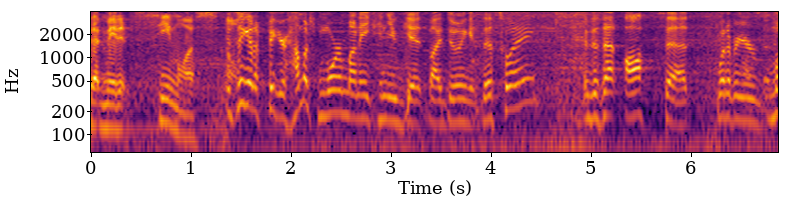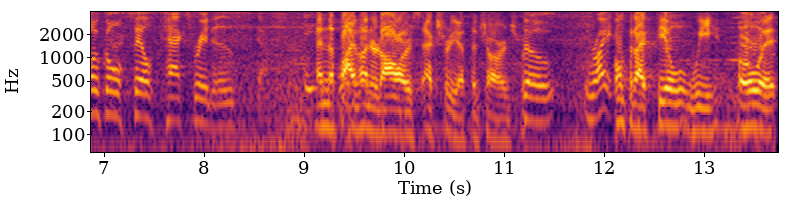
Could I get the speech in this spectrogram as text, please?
that made it seamless? So you got to figure how much more money can you get by doing it this way, and does that offset whatever your local sales tax rate is? And the $500 extra you have to charge. So, right. But I feel we owe it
